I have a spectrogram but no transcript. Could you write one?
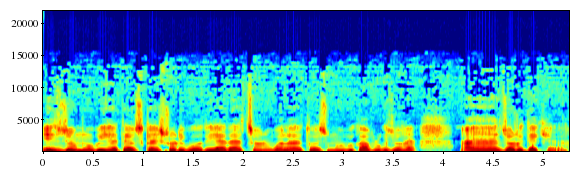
इस जो मूवी है तो उसका स्टोरी बहुत ही ज़्यादा अच्छा होने वाला है। तो इस मूवी को आप लोग जो है ज़रूर देखेगा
